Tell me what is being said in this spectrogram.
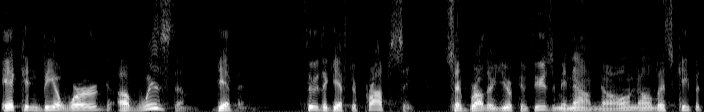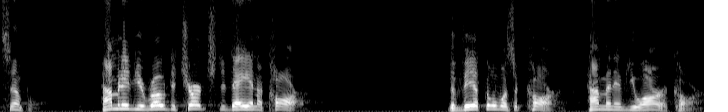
it can be a word of wisdom given through the gift of prophecy. Say, brother, you're confusing me now. No, no, let's keep it simple. How many of you rode to church today in a car? The vehicle was a car. How many of you are a car?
